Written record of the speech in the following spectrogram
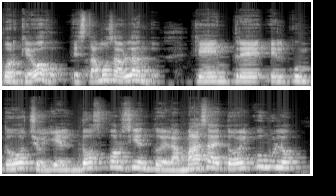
porque ojo, estamos hablando que entre el punto 8 y el 2% de la masa de todo el cúmulo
